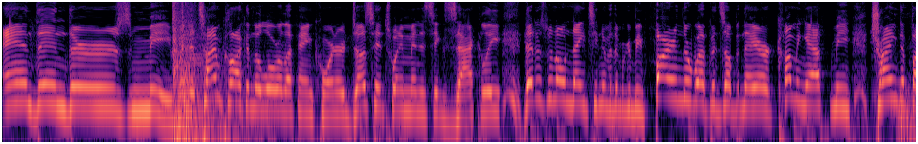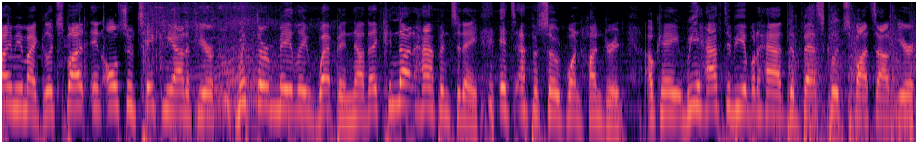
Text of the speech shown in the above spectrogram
And then there's me. When the time clock in the lower left-hand corner does hit 20 minutes exactly, that is when all 19 of them are going to be firing their weapons up in the air, coming after me, trying to find me my glitch spot, and also take me out of here with their melee weapon. Now, that cannot happen today. It's episode 100, okay? We have to be able to have the best glitch spots out here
